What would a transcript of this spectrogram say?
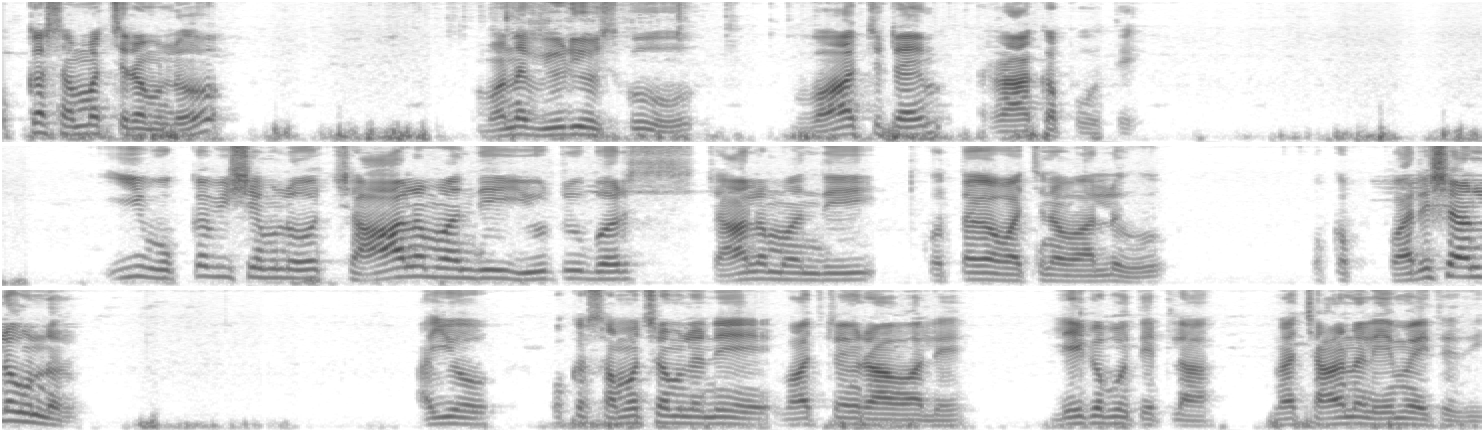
ఒక్క సంవత్సరంలో మన వీడియోస్కు వాచ్ టైం రాకపోతే. ఈ ఒక్క విషయంలో చాలామంది యూట్యూబర్స్ చాలామంది కొత్తగా వచ్చిన వాళ్ళు ఒక పరిశాన్లో ఉన్నారు. అయ్యో ఒక సంవత్సరంలోనే వాచ్ టైం రావాలి. లేకపోతే ఎట్లా? నా ఛానల్ ఏమవుతుంది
